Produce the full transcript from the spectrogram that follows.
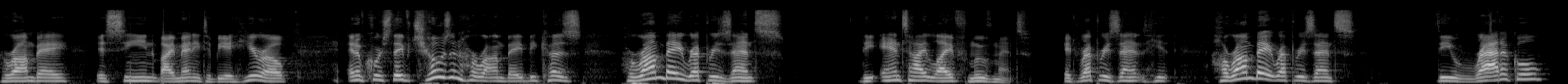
Harambe is seen by many to be a hero, and of course, they've chosen Harambe because Harambe represents the anti life movement. It represents, Harambe represents the radical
